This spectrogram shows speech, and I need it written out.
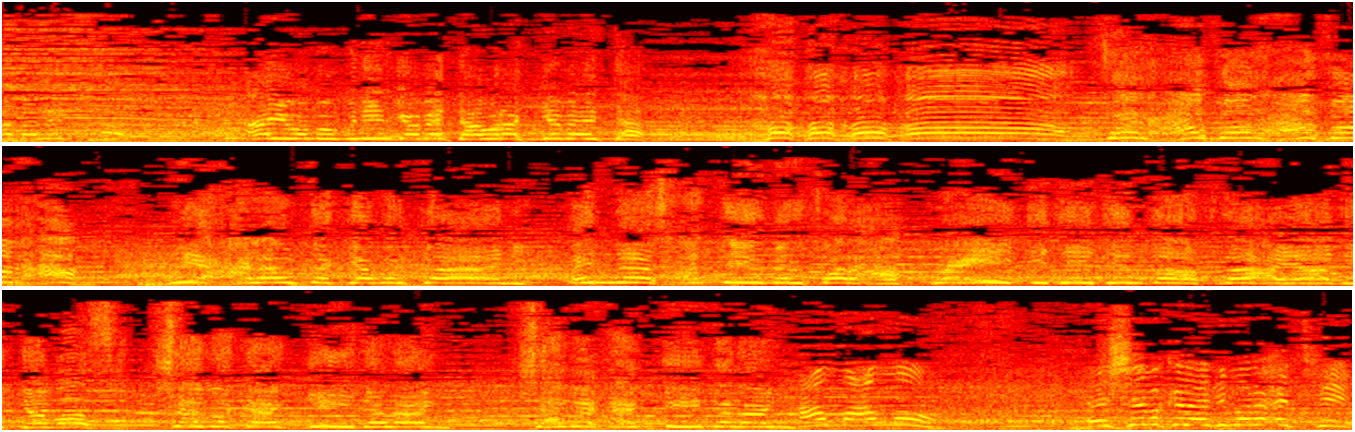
عملتها أيوه موبينيل جابتها وركبتها. فرحة فرحة فرحة. ويا حلاوتك يا بركاني. الناس هتطير من الفرحه وعيد جديد ينضاف لاعيادك يا مصر شبكة جديدة لن شبكة جديدة لن. عمو عمو الشبكة القديمة راحت فين؟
